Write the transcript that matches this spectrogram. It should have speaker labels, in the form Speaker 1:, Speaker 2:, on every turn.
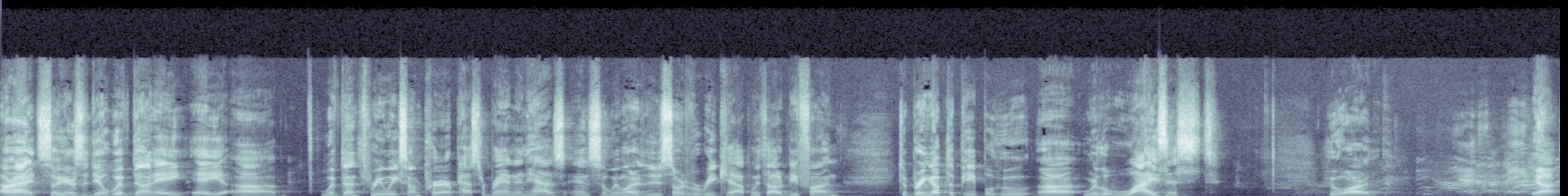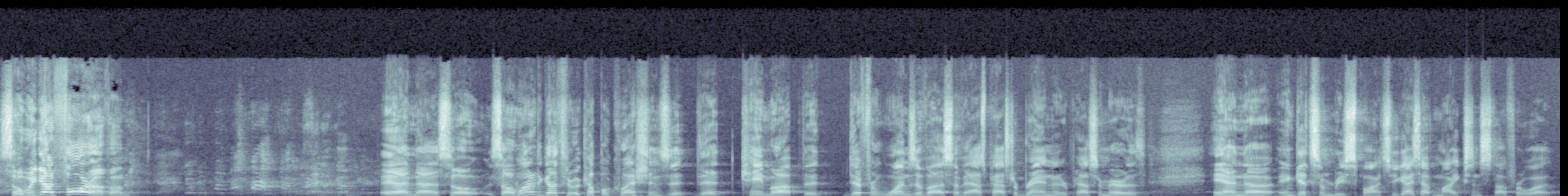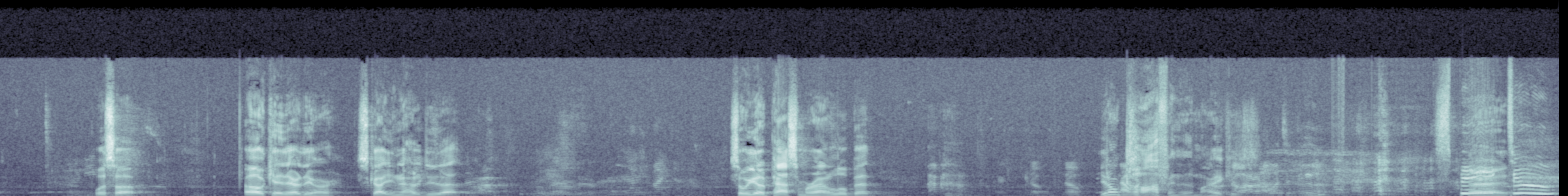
Speaker 1: All right, so here's the deal. We've done a, a uh, we've done three weeks on prayer. Pastor Brandon has, and so we wanted to do sort of a recap. We thought it'd be fun to bring up the people who uh, were the wisest, who are. Yeah, so we got four of them. And uh, so, so I wanted to go through a couple questions that, that came up that different ones of us have asked Pastor Brandon or Pastor Meredith and, uh, and get some response. So you guys have mics and stuff or what? What's up? Okay, there they are. Scott, you know how to do that? So we got to pass them around a little bit?
Speaker 2: No, no.
Speaker 1: You don't cough into the mic.
Speaker 2: No, I don't know what to do.
Speaker 3: Speak
Speaker 1: Alright.
Speaker 3: to.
